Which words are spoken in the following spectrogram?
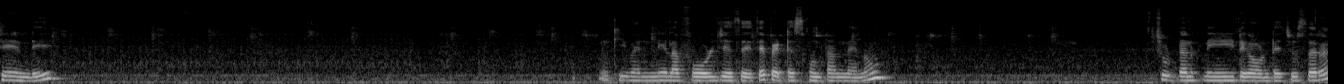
చేయండి. ఇంక ఇవన్నీ ఇలా ఫోల్డ్ చేసి అయితే పెట్టేసుకుంటాను నేను. చూడ్డానికి నీట్గా ఉంటాయి చూసారా?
